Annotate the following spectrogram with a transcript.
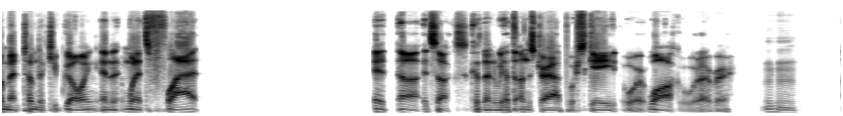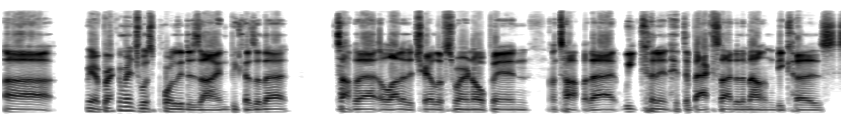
momentum to keep going, and when it's flat, it uh it sucks because then we have to unstrap or skate or walk or whatever. hmm Uh, yeah, Breckenridge was poorly designed because of that. Top of that, a lot of the chairlifts weren't open. On top of that, we couldn't hit the backside of the mountain because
